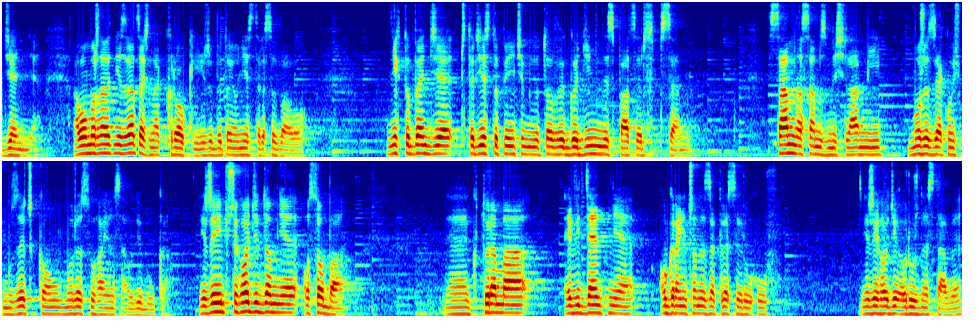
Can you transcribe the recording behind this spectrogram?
dziennie. Albo może nawet nie zwracać na kroki, żeby to ją nie stresowało. Niech to będzie 45-minutowy, godzinny spacer z psem. Sam na sam z myślami, może z jakąś muzyczką, może słuchając audiobooka. Jeżeli przychodzi do mnie osoba, e, która ma ewidentnie ograniczone zakresy ruchów, jeżeli chodzi o różne stawy,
